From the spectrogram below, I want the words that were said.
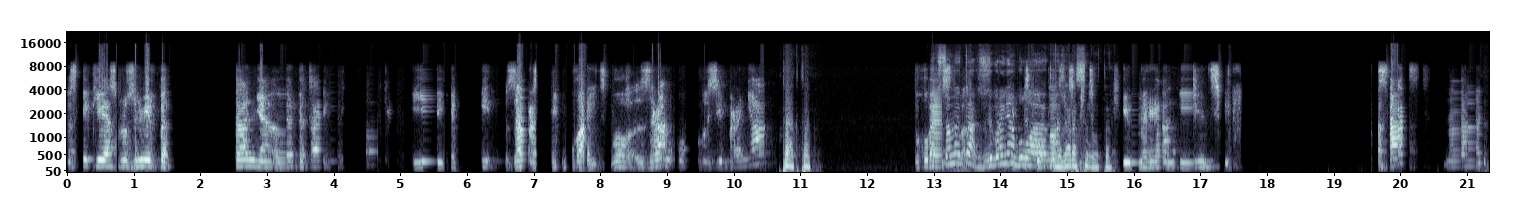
наскільки я зрозумів питання, ви питаєте, і, і зараз відбувається, бо зранку було зібрання. Так, так. Саме так, зібрання було а, єпископату, А зараз синод, і мирян і жінців. А зараз на момент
